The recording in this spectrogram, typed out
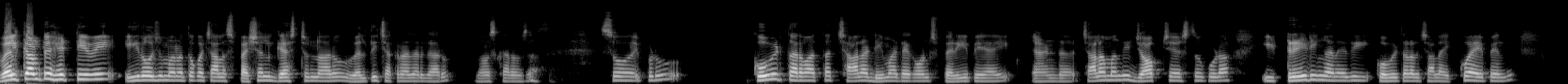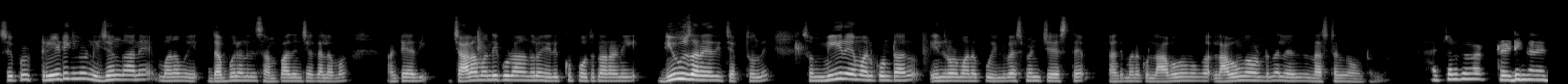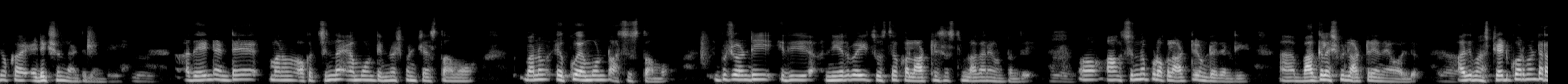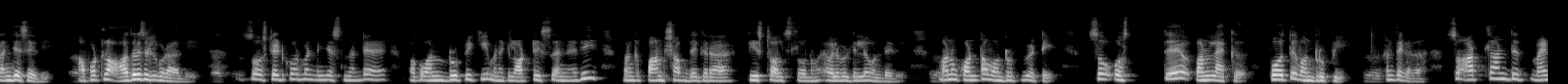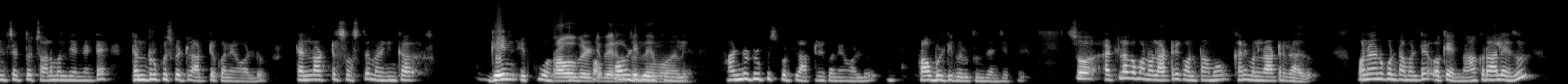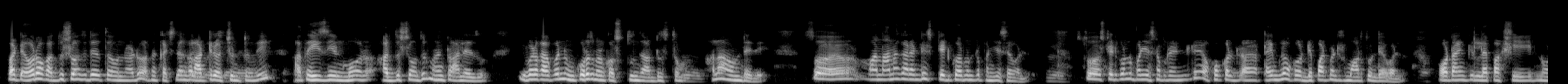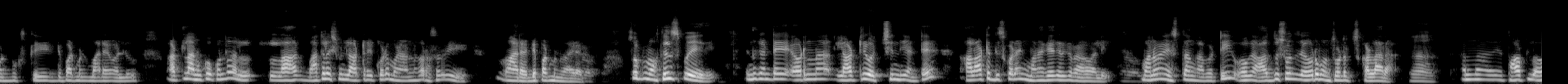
Welcome to head TV ఈ రోజు మనతో ఒక చాలా స్పెషల్ గెస్ట్ ఉన్నారు వెల్తీ చక్రాధర్ గారు. నమస్కారం సార్. సో ఇప్పుడు కోవిడ్ తర్వాత చాలా డిమాట్ అకౌంట్స్ పెరిగిపోయాయి. అండ్ చాలా మంది జాబ్ చేస్తూ కూడా ఈ ట్రేడింగ్ అనేది కోవిడ్ తర్వాత చాలా ఎక్కువ అయిపోయింది. సో ఇప్పుడు trading లో నిజంగానే మనం డబ్బులు అనేది సంపాదించగలమా? అంటే అది చాలా మంది కూడా అందులో ఇరుక్కుపోతున్నారని న్యూస్ అనేది చెప్తుంది. సో మీరేమనుకుంటారు? ఇందులో మనకు ఇన్వెస్ట్మెంట్ చేస్తే అది మనకు లాభంగా లాభంగా ఉంటుందా? లేదా నష్టంగా ఉంటుందా? యాక్చువల్గా ట్రేడింగ్ అనేది ఒక ఎడిక్షన్ లాంటిదండి. అదేంటంటే మనం ఒక చిన్న అమౌంట్ ఇన్వెస్ట్మెంట్ చేస్తాము మనం ఎక్కువ అమౌంట్ ఆశిస్తాము. ఇప్పుడు చూడండి ఇది నియర్ బై చూస్తే ఒక లాటరీ సిస్టమ్ లాగానే ఉంటుంది. ఆ, మాకు చిన్నప్పుడు ఒక లాటరీ ఉండేదండి. భాగ్యలక్ష్మి లాటరీ అనేవాళ్ళు. అది మన స్టేట్ గవర్నమెంట్ రన్ చేసేది. అప్పట్లో ఆథరైజ్డ్ కూడా అది. సో స్టేట్ గవర్నమెంట్ ఏం చేస్తుందంటే ఒక వన్ రూపీకి మనకి లాటరీస్ అనేది మనకి పాన్ షాప్ దగ్గర టీ స్టాల్స్లోను అవైలబిలిటీలో ఉండేది. మనం కొంటాం వన్ రూపీ పెట్టి. సో వస్తే వన్ ల్యాక్. పోతే వన్ రూపీ. అంతే కదా. సో అట్లాంటి మైండ్ సెట్తో చాలా మంది ఏంటంటే టెన్ రూపీస్ పెట్టి లాటరీ కొనేవాళ్ళు. టెన్ లాటరీస్ వస్తే మనకి ఇంకా గెయిన్ ఎక్కువ అని. హండ్రెడ్ రూపీస్ పెట్టి లాటరీ కొనేవాళ్ళు. ప్రాబిలిటీ పెరుగుతుంది అని చెప్పి. సో అట్లాగా మనం లాటరీ కొంటాము కానీ మన లాటరీ రాదు. మనం అనుకుంటామంటే ఓకే నాకు రాలేదు బట్ ఎవరో ఒక అదృష్టవంతుడైతే ఉన్నాడు అతను ఖచ్చితంగా లాటరీ వచ్చి ఉంటుంది అతను ఈజీ అండ్ మోర్ అదృష్టవంతుడు మనకు రాలేదు. ఇవాళ కాకపోయినా ఇంకో రోజు మనకు వస్తుంది అదృష్టం. అలా ఉండేది. సో మా నాన్నగారు అంటే స్టేట్ గవర్నమెంట్లో పనిచేసేవాళ్ళు. సో స్టేట్ గవర్నమెంట్ పనిచేసినప్పుడు ఏంటంటే ఒక్కొక్క టైంలో ఒక డిపార్ట్మెంట్స్ మారుతుండేవాళ్ళు. ఒక టైంకి లేపాక్షి నోట్బుక్స్కి డిపార్ట్మెంట్ మారేవాళ్ళు. అట్లా అనుకోకుండా లా భాగ్యలక్ష్మి లాటరీ కూడా మా నాన్నగారు ఒకసారి మారారు డిపార్ట్మెంట్ మారారు. సో ఇప్పుడు మాకు తెలిసిపోయేది ఎందుకంటే ఎవరన్నా లాటరీ వచ్చింది అంటే ఆ లాటరీ తీసుకోవడానికి మన దగ్గరికి రావాలి. మనమే ఇస్తాం కాబట్టి ఒక అదృష్టం ఎవరు మనం చూడొచ్చు కళ్ళారా? అన్న థాట్లో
